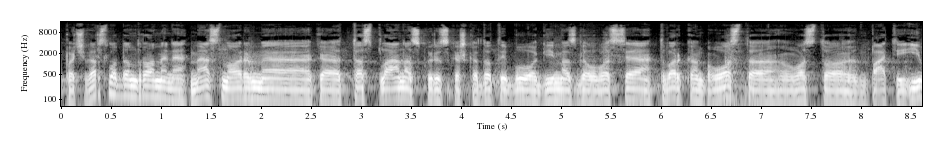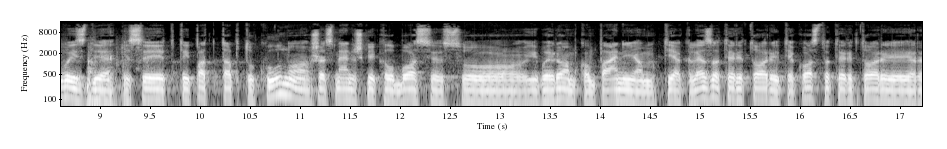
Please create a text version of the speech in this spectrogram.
ypač verslo bendruomenę. Mes norime, kad tas planas, kuris kažkada tai buvo gimęs galvose, tvarkant uostą, uosto patį įvaizdį, jisai taip pat taptų kūnu. Aš asmeniškai kalbuosi su įvairiom kompanijom tiek Lezo teritorijoje, tiek Osto teritorijoje ir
